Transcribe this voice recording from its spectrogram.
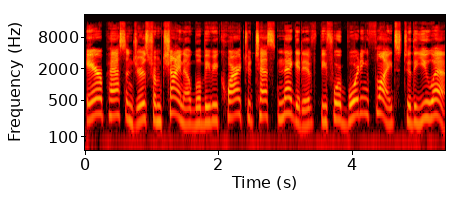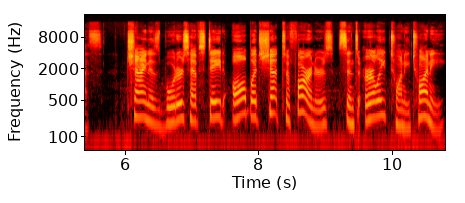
air passengers from China will be required to test negative before boarding flights to the U.S. China's borders have stayed all but shut to foreigners since early 2020.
